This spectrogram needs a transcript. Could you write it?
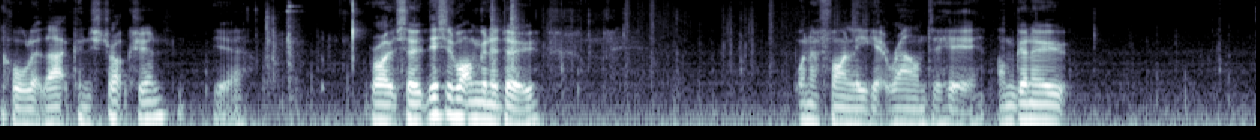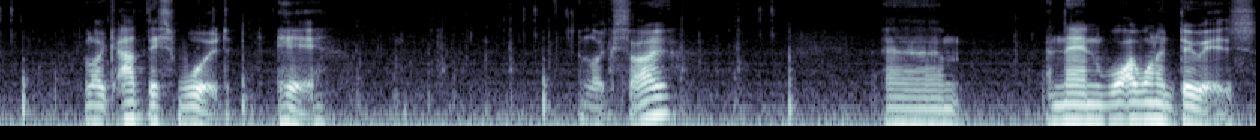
call it that, construction. Yeah. Right, so this is what I'm going to do when I finally get round to here. I'm going to like add this wood here. Like so. Um, and then what I want to do is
